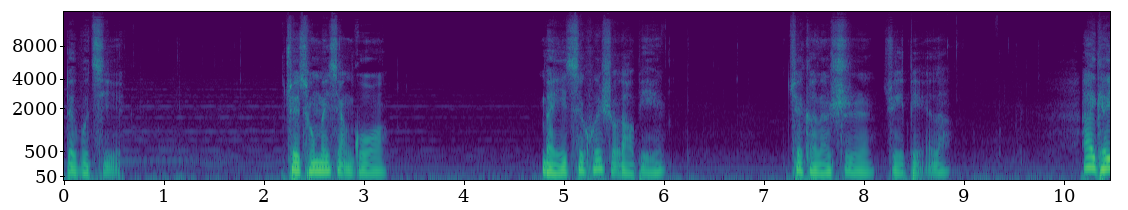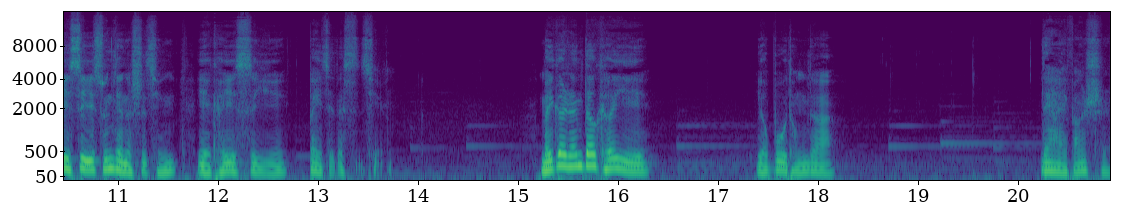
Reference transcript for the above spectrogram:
对不起，却从没想过，每一次挥手道别，却可能是诀别了。爱可以是一瞬间的事情，也可以是一辈子的事情。每个人都可以有不同的恋爱方式，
